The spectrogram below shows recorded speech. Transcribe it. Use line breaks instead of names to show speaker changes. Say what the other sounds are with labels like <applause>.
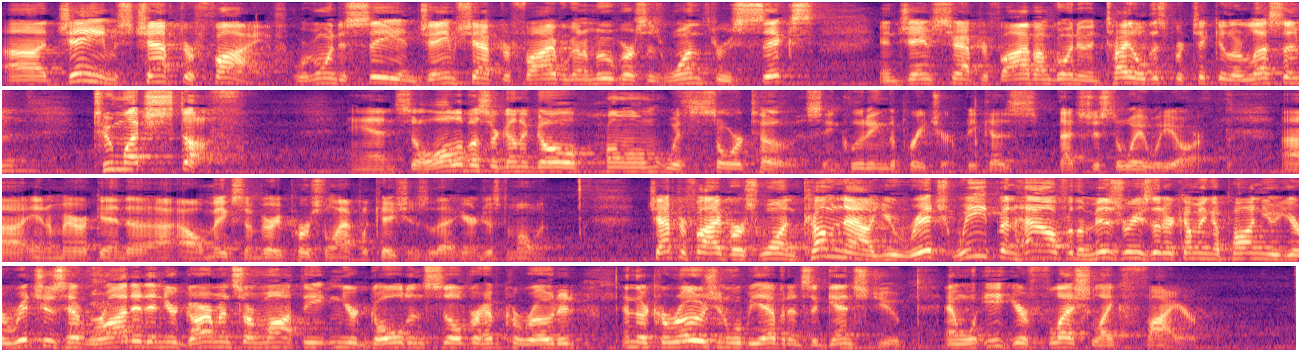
Uh, James chapter 5. We're going to see in James chapter 5, we're going to move verses 1 through 6. In James chapter 5, I'm going to entitle this particular lesson, Too Much Stuff. And so all of us are going to go home with sore toes, including the preacher, because that's just the way we are uh, in America. And uh, I'll make some very personal applications of that here in just a moment. Chapter 5, verse 1 Come now, you rich, weep and howl for the miseries that are coming upon you. Your riches have rotted, and your garments are moth eaten. Your gold and silver have corroded, and their corrosion will be evidence against you, and will eat your flesh like fire.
